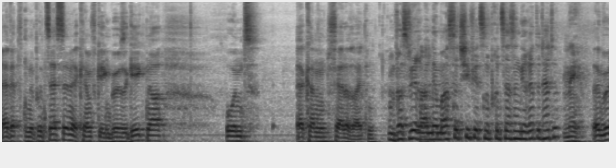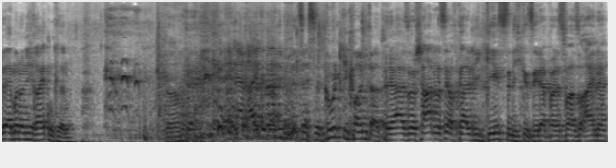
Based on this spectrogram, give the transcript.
Er rettet eine Prinzessin, er kämpft gegen böse Gegner und er kann Pferde reiten. Und was wäre, wenn der Master Chief jetzt eine Prinzessin gerettet hätte? Nee. Dann würde er immer noch nicht reiten können. Er reitet dann die Prinzessin. Gut gekontert. Ja, also schade, dass er auch gerade die Geste nicht gesehen hat, weil das war so eine.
